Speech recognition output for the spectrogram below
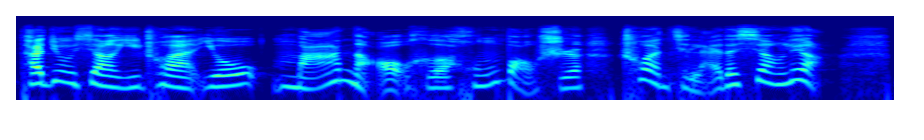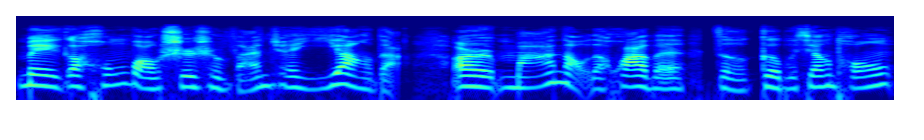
它就像一串由玛瑙和红宝石串起来的项链，每个红宝石是完全一样的，而玛瑙的花纹则各不相同。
